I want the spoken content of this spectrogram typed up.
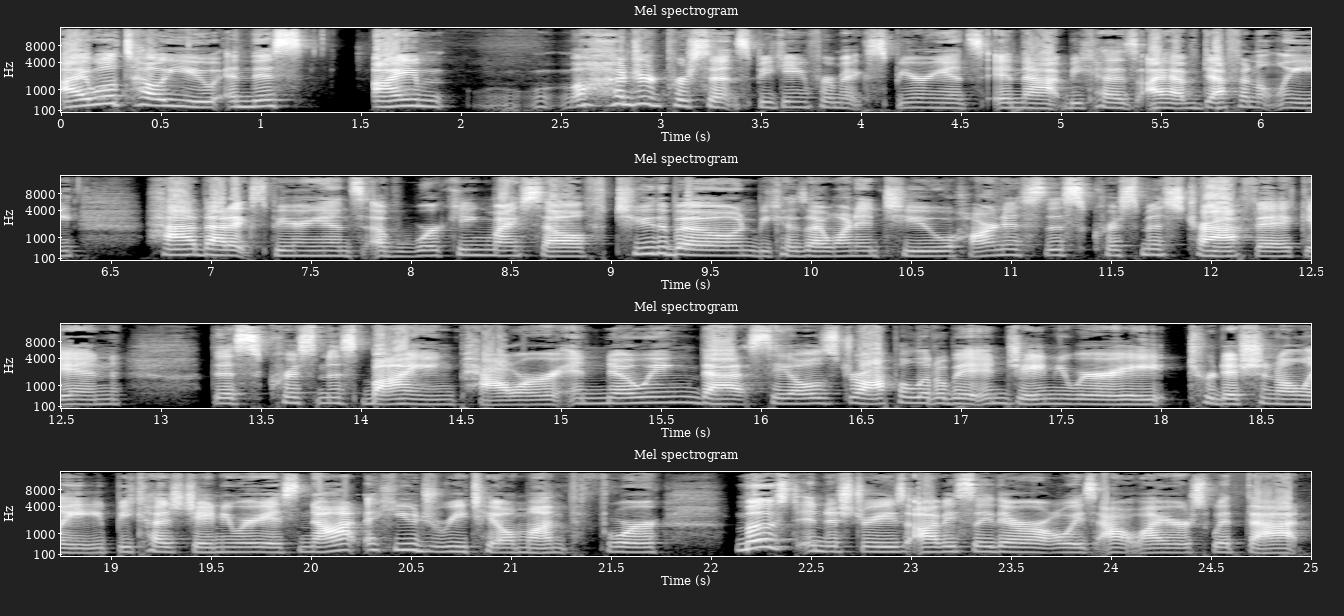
I will tell you, and this I am 100% speaking from experience in that because I have definitely had that experience of working myself to the bone because I wanted to harness this Christmas traffic and this Christmas buying power and knowing that sales drop a little bit in January traditionally because January is not a huge retail month for most industries. Obviously, there are always outliers with that.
